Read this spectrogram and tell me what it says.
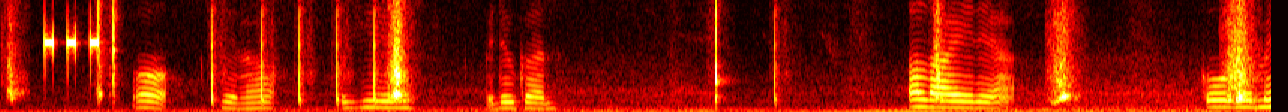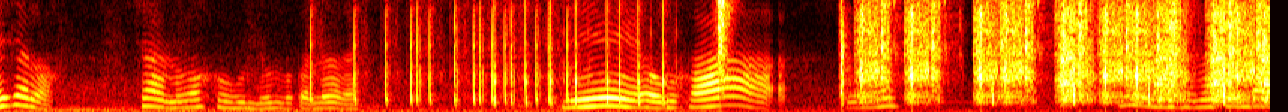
ๆโอ้เสร็จแล้วโอเค ไปดูกัน อะไรเนี่ยโกเลมไม่ใช่หรอ ใช่ มันก็คือหุ่นยนต์เหมือนกันนั่นแหละนี่ของข้าเห็นไหมนี่มันทำให้เป็นได้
